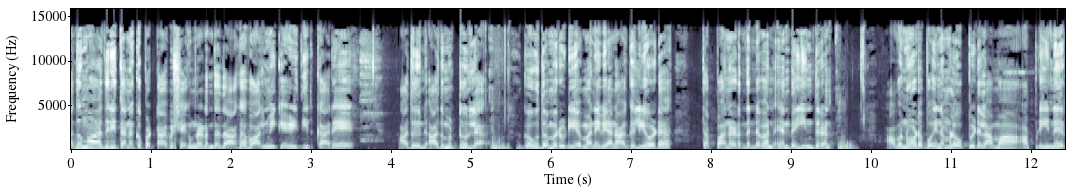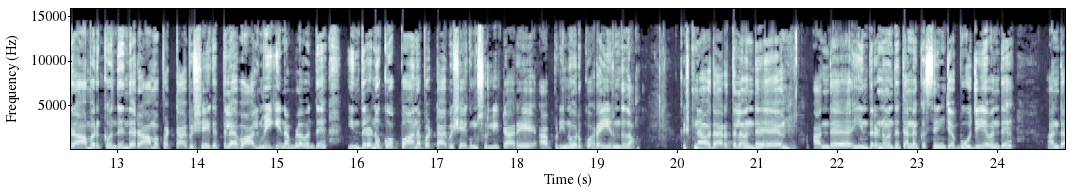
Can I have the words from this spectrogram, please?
அது மாதிரி தனக்கு பட்டாபிஷேகம் நடந்ததாக வால்மீகி எழுதியிருக்காரு. அது அது மட்டும் இல்லை கௌதமருடைய மனைவியான அகலியோட தப்பா நடந்துட்டவன் எந்த இந்திரன்? அவனோட போய் நம்மளை ஒப்பிடலாமா? அப்படின்னு ராமருக்கு வந்து இந்த ராம பட்டாபிஷேகத்துல வால்மீகி நம்மளை வந்து இந்திரனுக்கு ஒப்பான பட்டாபிஷேகம் சொல்லிட்டாரு அப்படின்னு ஒரு குறை இருந்துதான். கிருஷ்ணாவதாரத்துல வந்து அந்த இந்திரன் வந்து தனக்கு செஞ்ச பூஜையை வந்து அந்த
